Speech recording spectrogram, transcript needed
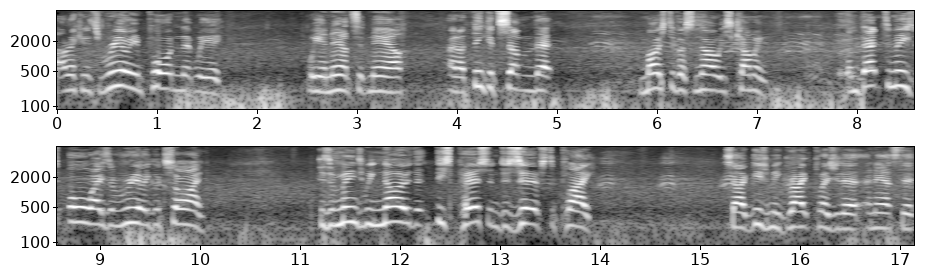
I reckon it's really important that we we announce it now, and I think it's something that most of us know is coming, and that to me is always a really good sign because it means we know that this person deserves to play. So it gives me great pleasure to announce that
